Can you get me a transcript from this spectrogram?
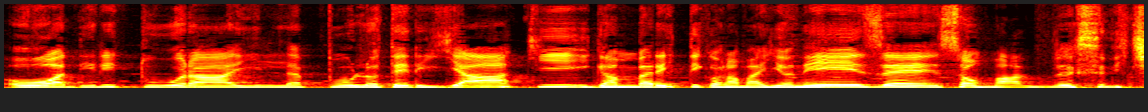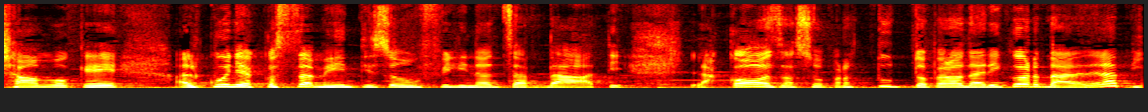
o addirittura il pollo teriyaki, i gambaretti con la maionese, insomma, se diciamo che alcuni accostamenti sono un filino azzardati. La cosa soprattutto però da ricordare della pizza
